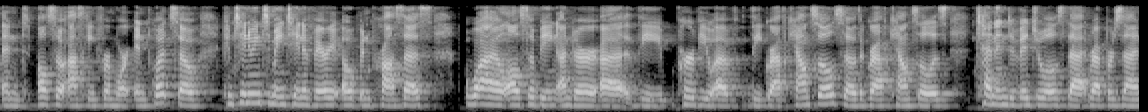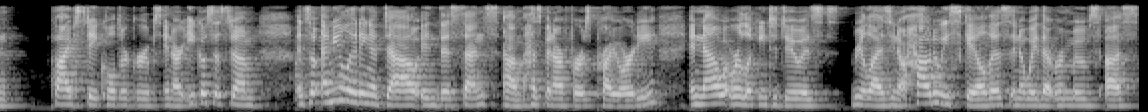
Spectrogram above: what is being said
and also asking for more input. So continuing to maintain a very open process while also being under uh, the purview of the Graph Council. So the Graph Council is 10 individuals that represent five stakeholder groups in our ecosystem. And so emulating a DAO in this sense um, has been our first priority. And now what we're looking to do is realize, you know, how do we scale this in a way that removes us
